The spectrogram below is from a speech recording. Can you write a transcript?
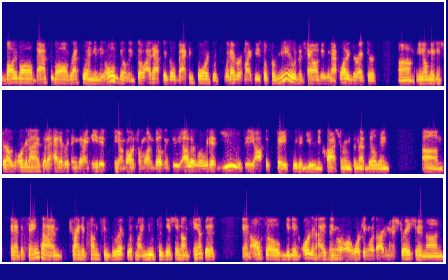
volleyball, basketball, wrestling in the old building. So I'd have to go back and forth with whatever it might be. So for me, it was a challenge as an athletic director. Um, you know, making sure I was organized, that I had everything that I needed. You know, going from one building to the other, where we didn't use any office space, we didn't use any classrooms in that building. Um, and at the same time, trying to come to grip with my new position on campus and also begin organizing or, or, working with our administration on,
